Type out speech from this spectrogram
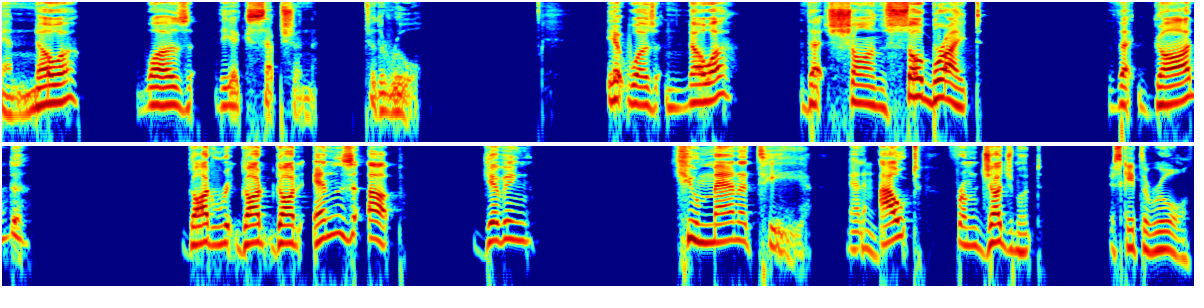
And Noah was the exception to the rule. It was Noah that shone so bright that God God God God ends up giving humanity and hmm. out from judgment Escape the rule.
